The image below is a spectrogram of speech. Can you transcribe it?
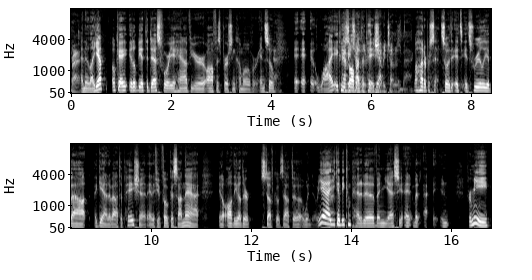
Right. And they're like, yep, okay, it'll be at the desk for you. Have your office person come over. And so, eh, eh, eh, why? Because it's all about the other's- You patient. have each other's back. A hundred percent. So it's it's really about again about the patient, and if you focus on that, you know all the other stuff goes out the window. Yeah, you can be competitive, and yes, you, and, but in, for me,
